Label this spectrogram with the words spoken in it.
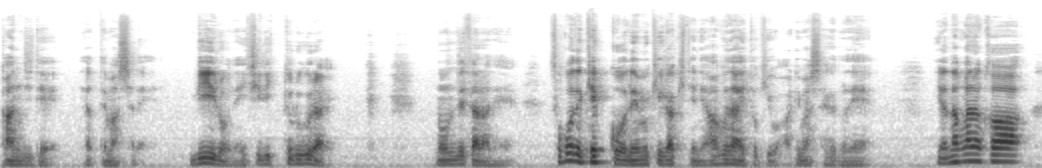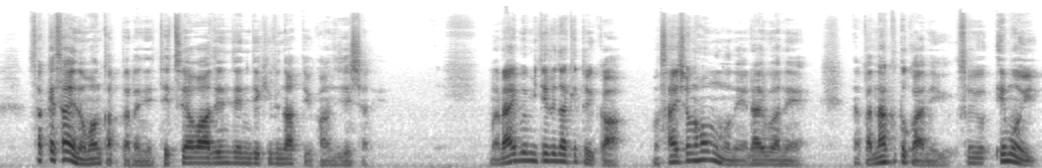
感じでやってましたね。ビールをね、1リットルぐらい飲んでたらね、そこで結構眠気が来てね、危ない時はありましたけどね。いや、なかなか、酒さえ飲まんかったらね、徹夜は全然できるなっていう感じでしたね。まあ、ライブ見てるだけというか、まあ、最初の方のね、ライブはね、なんか泣くとかね、そういうエモい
